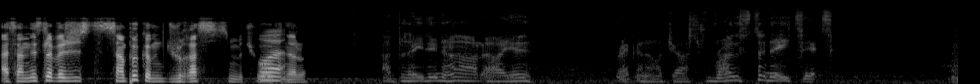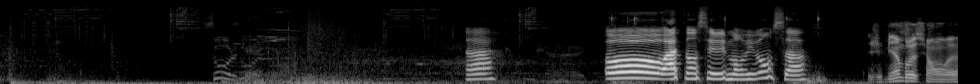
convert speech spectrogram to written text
Ah, c'est un esclavagiste. C'est un peu comme du racisme, tu vois, Ouais. au final. A bleeding heart, are you? Reckon I'll just roast and eat it. Ah. Oh, attends, c'est les morts vivants ça. J'ai bien l'impression, ouais.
